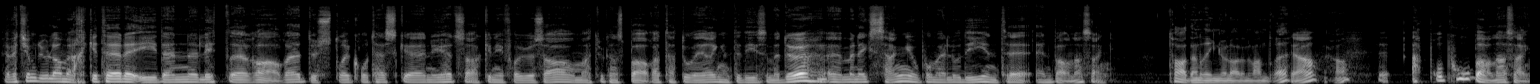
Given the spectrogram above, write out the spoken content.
Jeg vet ikke om du la merke til det i den litt rare, dystre, groteske nyhetssaken fra USA om at du kan spare tatoveringen til de som er døde, eh, men jeg sang jo på melodien til en barnesang. Ta den ring og la den vandre. Ja, Ja. Apropos barnesang,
